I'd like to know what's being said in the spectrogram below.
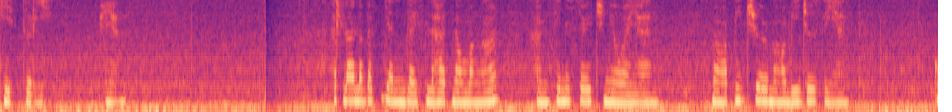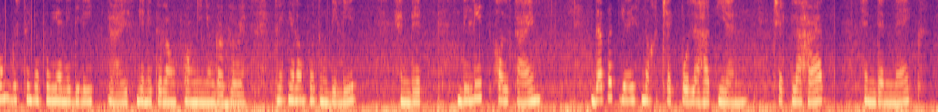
history. Ayan. At lalabas dyan guys lahat ng mga um, sinesearch nyo. Ayan. Mga picture, mga videos. Ayan. Kung gusto nyo po yan i-delete guys, ganito lang po ang inyong gagawin. Click nyo lang po itong delete and then delete all time. Dapat guys, naka-check po lahat yan. Check lahat and then next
